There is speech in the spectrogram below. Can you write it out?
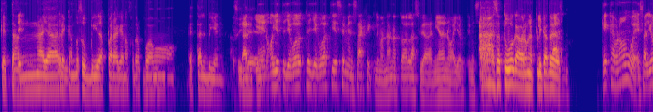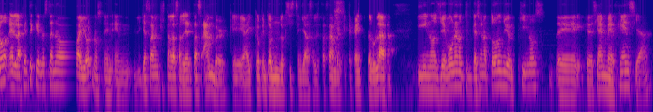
que están allá arriesgando sus vidas para que nosotros podamos estar bien. Así que- bien. Oye, ¿te llegó, ¿te llegó a ti ese mensaje que le mandaron a toda la ciudadanía de Nueva York? Que Ah, eso estuvo cabrón, explícate Ah, eso. Qué cabrón, güey. Salió eh, la gente que no está en Nueva York, nos- en, en- ya saben que están las alertas Amber, que hay, creo que en todo el mundo existen ya las alertas Amber, que te caen en tu celular. Y nos llegó una notificación a todos los neoyorquinos eh, que decía emergencia,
